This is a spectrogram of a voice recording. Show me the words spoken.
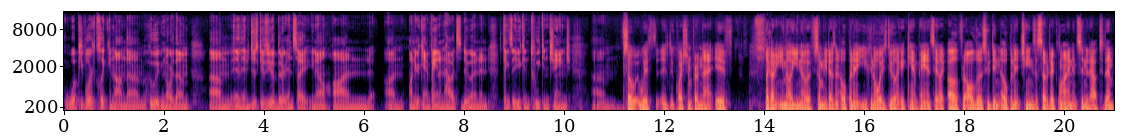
what people are clicking on them, who ignore them, um, and, and it just gives you a better insight, you know, on on on your campaign and how it's doing and things that you can tweak and change. So with uh, the question from that, if like on email, you know, if somebody doesn't open it, you can always do like a campaign and say like, oh, for all those who didn't open it, change the subject line and send it out to them.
